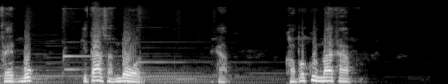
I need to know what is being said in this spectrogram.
Facebook กีตาร์สันโดษนะครับ ขอบพระคุณมากครับ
